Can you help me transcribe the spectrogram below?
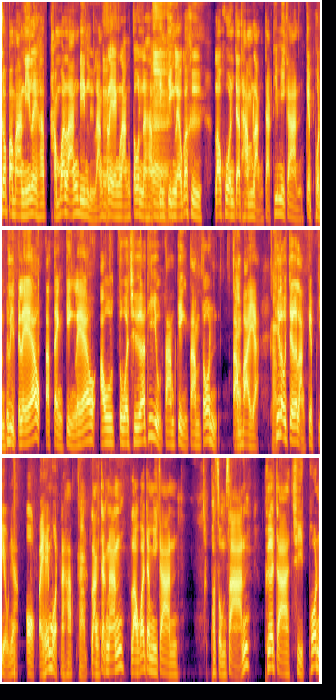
ก็ประมาณนี้เลยครับคำว่าล้างดินหรือล้างเออแปลงล้างต้นนะครับเออจริงๆแล้วก็คือเราควรจะทำหลังจากที่มีการเก็บผลผลิตไปแล้ว ตัดแต่งกิ่งแล้ว เอาตัวเชื้อที่อยู่ตามกิ่งตามต้น ตามใบอะครับที่เราเจอหลังเก็บเกี่ยวเนี่ยออกไปให้หมดนะครับ ครับ หลังจากนั้นเราก็จะมีการผสมสารเพื่อจะฉีดพ่น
